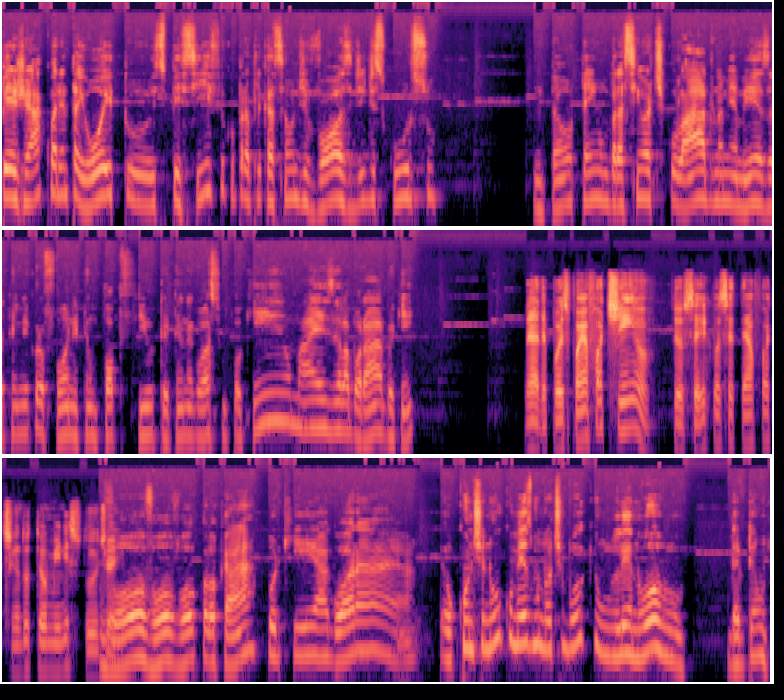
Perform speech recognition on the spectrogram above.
PGA 48 específico para aplicação de voz, de discurso. Então eu tenho um bracinho articulado na minha mesa, tem microfone, tem um pop filter, tem um negócio um pouquinho mais elaborado aqui. Né, depois põe a fotinho. Eu sei que você tem a fotinho do teu mini estúdio aí. Vou, vou, vou colocar, porque agora eu continuo com o mesmo notebook, um Lenovo, deve ter uns,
